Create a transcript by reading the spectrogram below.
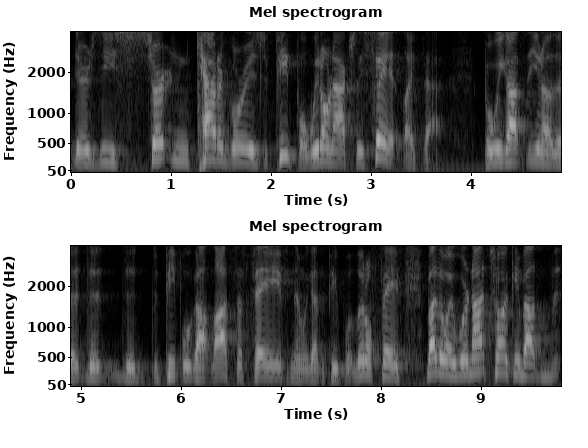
there's these certain categories of people. We don't actually say it like that. But we got, you know, the, the, the, the, people who got lots of faith, and then we got the people with little faith. By the way, we're not talking about the,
